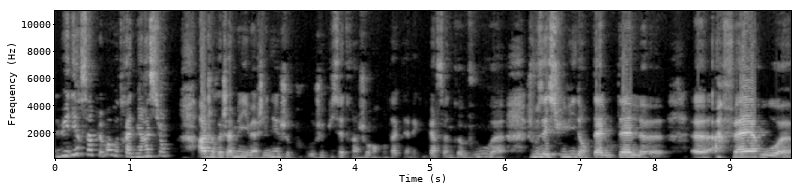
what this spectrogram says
lui dire simplement votre admiration. Ah, j'aurais jamais imaginé que je, je, puisse être un jour en contact avec une personne comme vous. Euh, je vous ai suivi dans telle ou telle euh, affaire ou euh,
